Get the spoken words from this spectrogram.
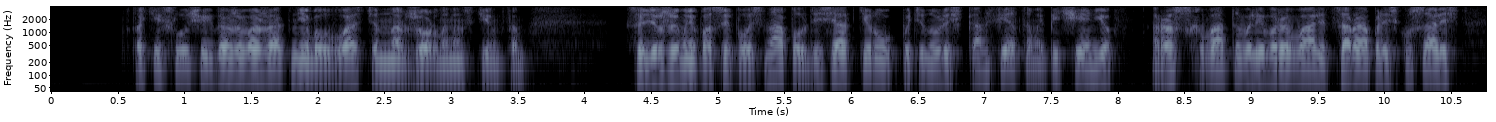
В таких случаях даже вожак не был властен над жорным инстинктом. Содержимое посыпалось на пол, десятки рук потянулись к конфетам и печенью, расхватывали, вырывали, царапались, кусались —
